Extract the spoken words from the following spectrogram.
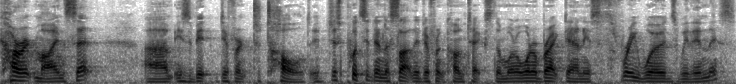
current mindset, um, is a bit different to told. It just puts it in a slightly different context. And what I want to break down is three words within this.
